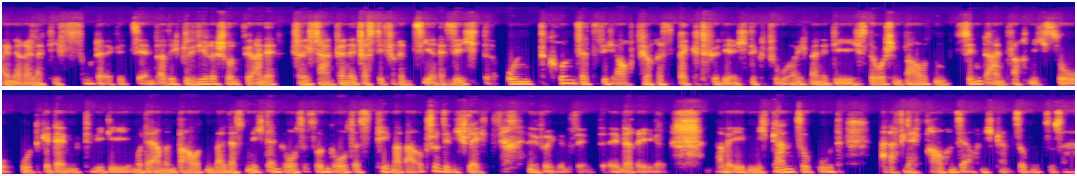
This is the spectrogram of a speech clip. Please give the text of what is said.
eine relativ gute Effizienz. Also ich plädiere schon für eine, soll ich sagen, für eine etwas differenzierte Sicht und grundsätzlich auch für Respekt für die Architektur. Ich meine, die historischen Bauten sind einfach nicht so gut gedämmt wie die modernen Bauten, weil das nicht ein großes, ein großes Thema war, ob schon sie nicht schlecht übrigens sind in der Regel, aber eben nicht ganz so gut. Aber vielleicht brauchen sie auch nicht ganz so gut zu sein.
